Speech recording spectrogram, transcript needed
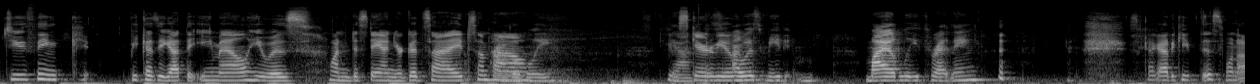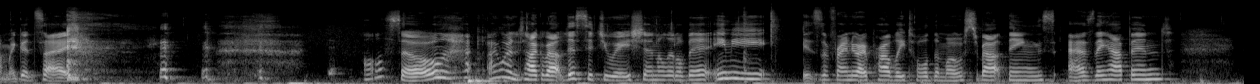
Do you think because he got the email he was wanted to stay on your good side somehow? Probably. He yeah, was scared of you? I was medium, mildly threatening. Like, i got to keep this one on my good side Also, I want to talk about this situation a little bit. Amy is the friend who I probably told the most about things as they happened.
